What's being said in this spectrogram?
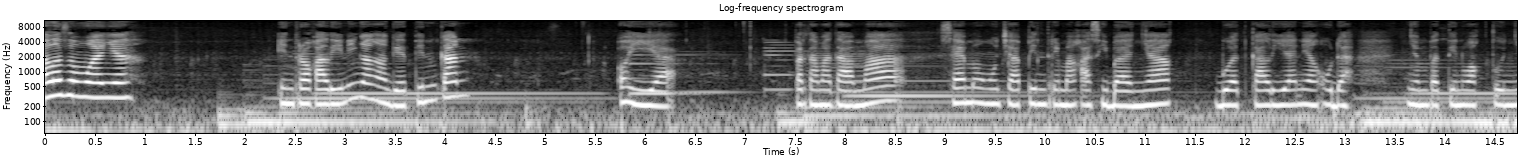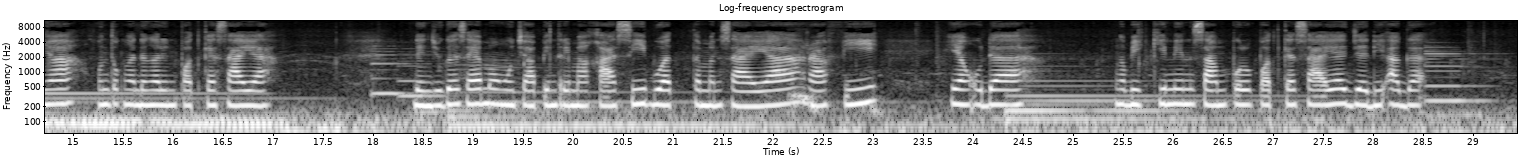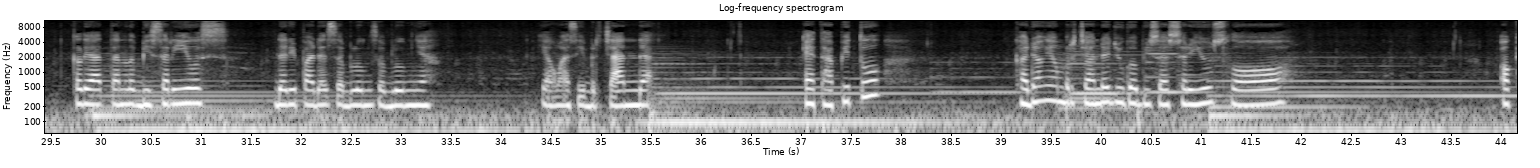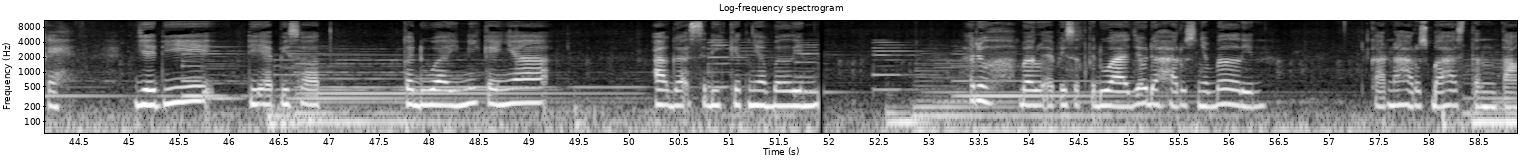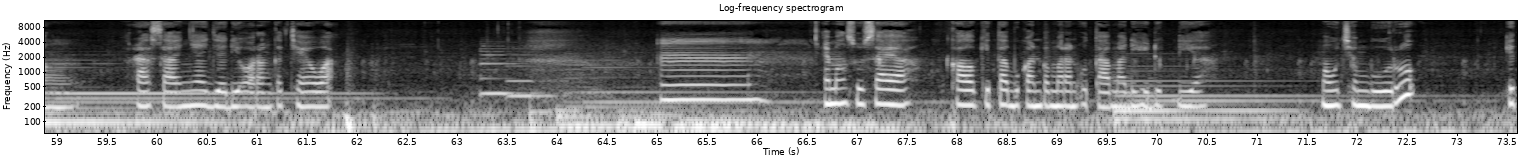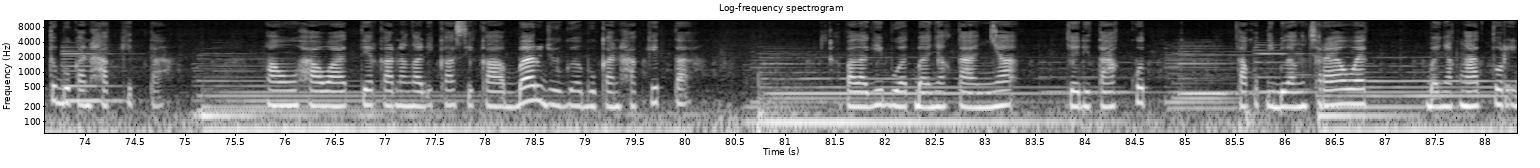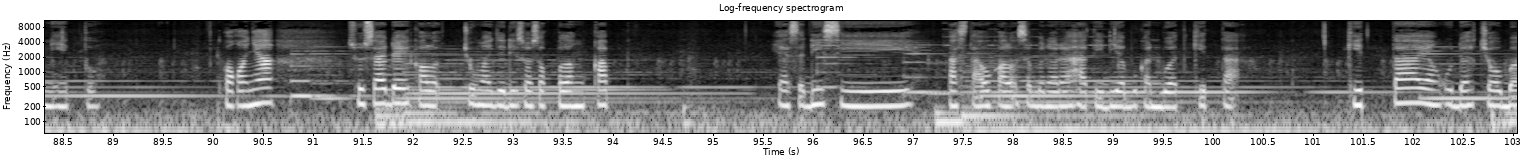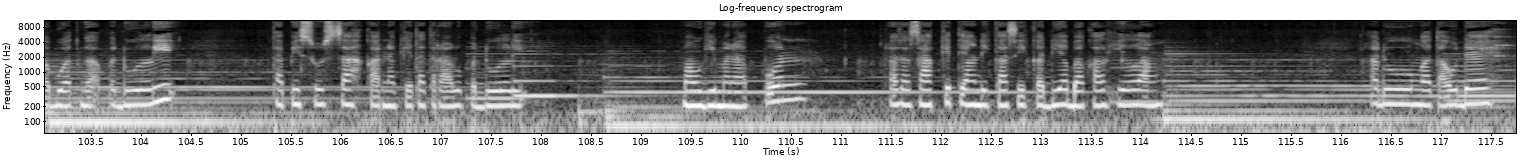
Halo semuanya. Intro kali ini gak ngagetin kan? Oh iya. Pertama-tama Saya mau ngucapin terima kasih banyak Buat kalian yang udah Nyempetin waktunya Untuk ngedengerin podcast saya. Dan juga saya mau ngucapin terima kasih Buat teman saya Raffi Yang udah Ngebikinin sampul podcast saya Jadi agak kelihatan lebih serius daripada sebelum-sebelumnya yang masih bercanda. Eh, tapi tuh kadang yang bercanda juga bisa serius loh. Oke. Jadi di episode kedua ini kayaknya agak sedikit nyebelin. Aduh, baru episode kedua aja udah harus nyebelin. Karena harus bahas tentang rasanya jadi orang kecewa. Hmm, emang susah ya kalau kita bukan pemeran utama di hidup dia. Mau cemburu itu bukan hak kita. Mau khawatir karena gak dikasih kabar juga bukan hak kita. Apalagi buat banyak tanya, jadi takut. Takut dibilang cerewet, banyak ngatur ini itu. Pokoknya susah deh kalau cuma jadi sosok pelengkap. Ya sedih sih pas tahu kalau sebenarnya hati dia bukan buat kita. Kita yang udah coba buat nggak peduli, tapi susah karena kita terlalu peduli. Mau gimana pun, rasa sakit yang dikasih ke dia bakal hilang. Aduh, nggak tahu deh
